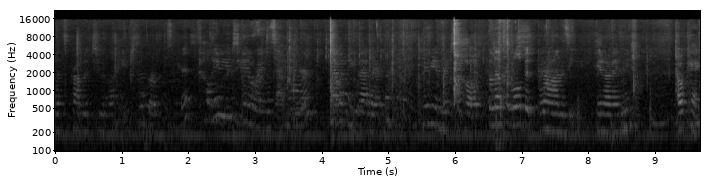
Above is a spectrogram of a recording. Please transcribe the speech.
that's probably too light. Maybe you just get away with that here. That would be better. Maybe a mix of both, but that's a little bit bronzy, you know what I mean? Okay,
